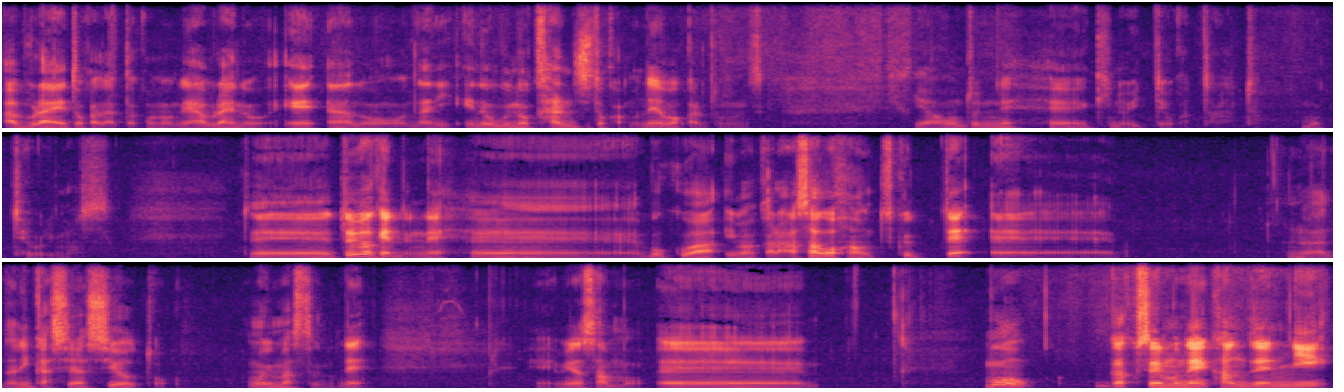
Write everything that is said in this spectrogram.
油絵とかだったこのね油絵の絵あの何絵の具の感じとかもね分かると思うんですけどいや本当にね、えー、昨日行ってよかったなと思っております。えー、というわけでね、えー、僕は今から朝ごはんを作って、えー、何かしらしようと思いますんで、えー、皆さんも、えー、もう学生もね完全に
